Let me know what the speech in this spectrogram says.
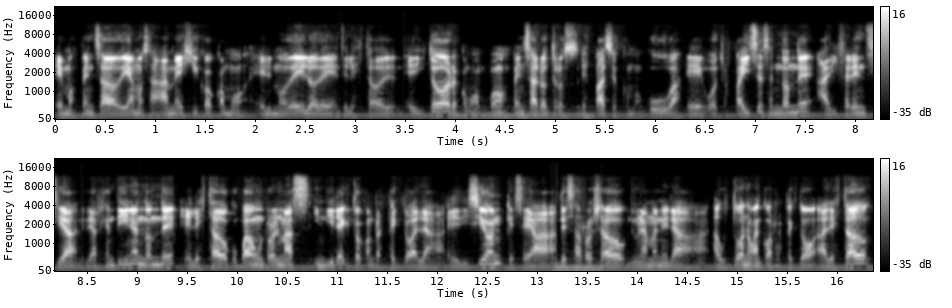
hemos pensado, digamos, a, México como el modelo del Estado editor, como podemos pensar otros espacios como Cuba eh, u otros países, en donde, a diferencia de Argentina, en donde el Estado ocupaba un rol más indirecto con respecto a la edición, que se ha desarrollado de una manera autónoma con respecto al Estado,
